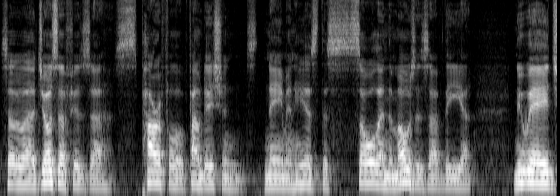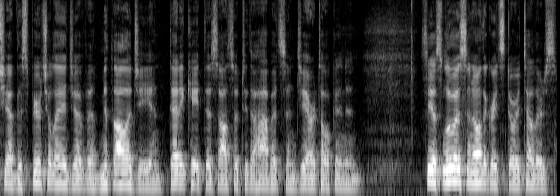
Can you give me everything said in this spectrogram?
So uh, Joseph is a powerful foundation name, and he is the soul and the Moses of the uh, new age, of the spiritual age of uh, mythology, and dedicate this also to the hobbits and J.R. Tolkien and C.S. Lewis and all the great storytellers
